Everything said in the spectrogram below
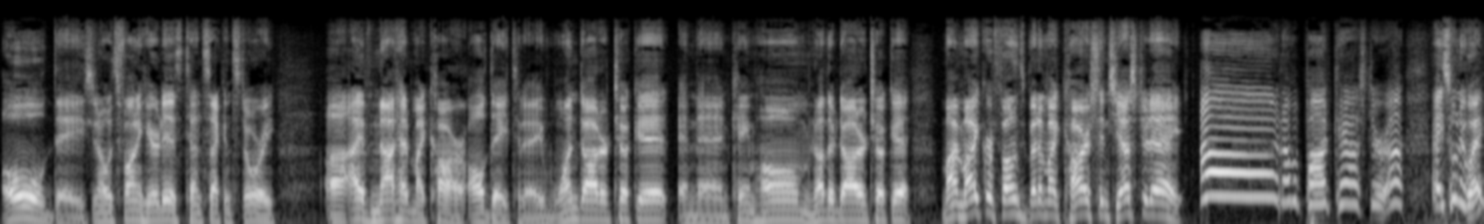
old days. You know, it's funny. Here it is 10 second story. Uh, I have not had my car all day today. One daughter took it and then came home. Another daughter took it. My microphone's been in my car since yesterday. Ah, and I'm a podcaster. Ah. Hey, so anyway,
